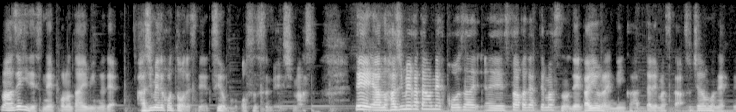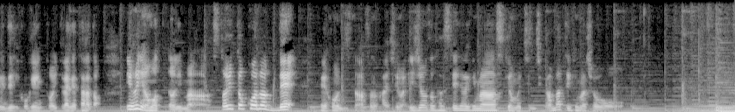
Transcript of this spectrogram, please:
まあ、ぜひですね、このタイミングで始めることをですね、強くお勧めします。で、あの、始め方のね、講座、えー、スタートでやってますので、概要欄にンク貼ってありますから、そちらもね、ぜひご検討いただけたらというふうに思っております。というところで、えー、本日の朝の配信は以上とさせていただきます。今日も一日頑張っていきましょう。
